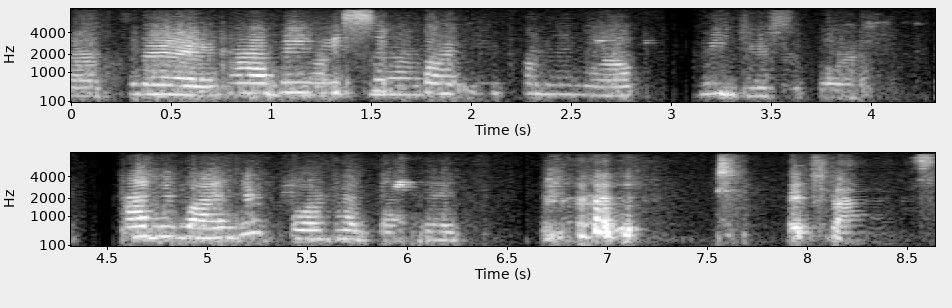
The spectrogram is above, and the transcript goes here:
Not today. Abby, we support you coming out. We do support. Abby, why is your forehead that big? It's facts.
